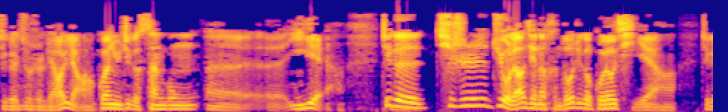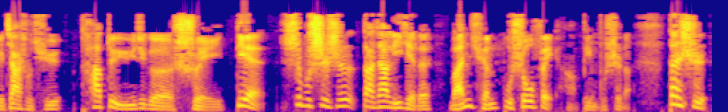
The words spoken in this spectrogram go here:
这个就是聊一聊啊，关于这个三公呃呃一业啊，这个其实据我了解呢，很多这个国有企业啊，这个家属区，它对于这个水电是不是是大家理解的完全不收费啊，并不是的。但是，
